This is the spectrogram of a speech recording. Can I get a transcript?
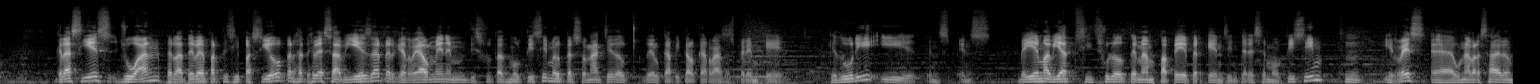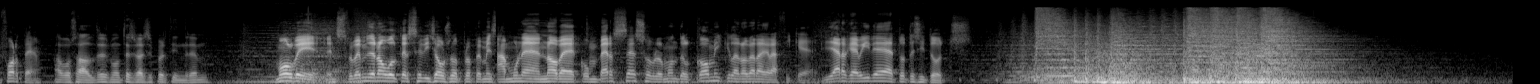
Gràcies, Joan, per la teva participació, per la teva saviesa, perquè realment hem disfrutat moltíssim. El personatge del, del Capital Carràs esperem que, que duri i ens, ens veiem aviat si surt el tema en paper perquè ens interessa moltíssim. Mm. I res, eh, una abraçada ben forta. A vosaltres, moltes gràcies per tindre'm. Molt bé, ens trobem de nou el tercer dijous del proper mes amb una nova conversa sobre el món del còmic i la novel·la gràfica. Llarga vida a totes i tots.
